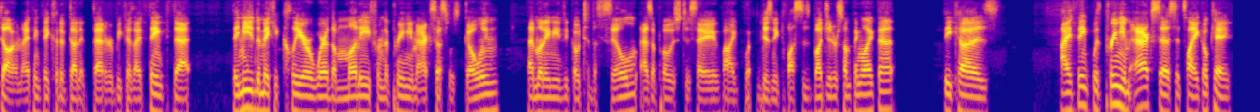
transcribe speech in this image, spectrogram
done. I think they could have done it better because I think that they needed to make it clear where the money from the premium access was going. That money needed to go to the film as opposed to say like what Disney Plus's budget or something like that. Because I think with premium access, it's like, okay,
